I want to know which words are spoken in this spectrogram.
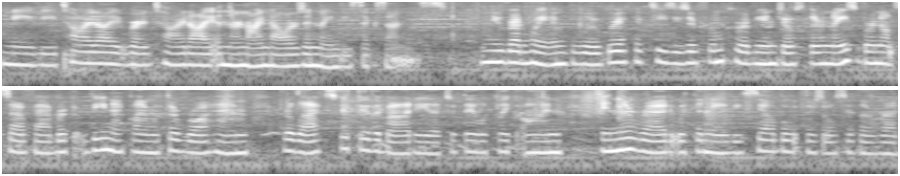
navy tie-dye, red tie-dye, and they're $9.96 new red, white, and blue graphic tees. These are from Caribbean Joe. They're nice burnout style fabric, V neckline with the raw hem, relaxed fit through the body. That's what they look like on in the red with the navy sailboat. There's also the red,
